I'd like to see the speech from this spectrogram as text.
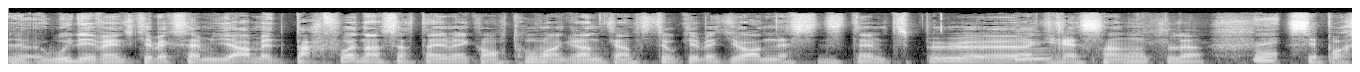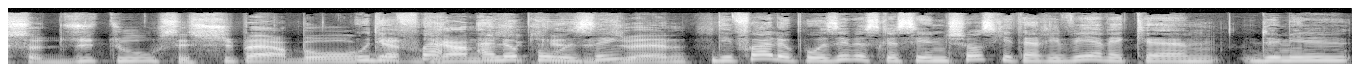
euh, oui, les vins du Québec s'améliorent, mais parfois dans certains vins qu'on retrouve en grande quantité au Québec, il va y avoir une acidité un petit peu euh, agressante. Là. Mm. Ouais. C'est pas ça du tout. C'est super beau. Ou des 4 fois, grammes à l'opposé. Des fois à l'opposé, parce que c'est une chose qui est arrivée avec euh, 2000.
